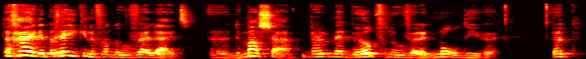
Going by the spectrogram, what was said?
dan ga je de berekenen van de hoeveelheid, uh, de massa, met behulp van de hoeveelheid mol die we hup,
